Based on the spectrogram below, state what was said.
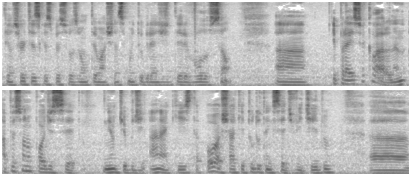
tenho certeza que as pessoas vão ter uma chance muito grande de ter evolução. Ah, e para isso, é claro, né? a pessoa não pode ser nenhum tipo de anarquista ou achar que tudo tem que ser dividido. Ah,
